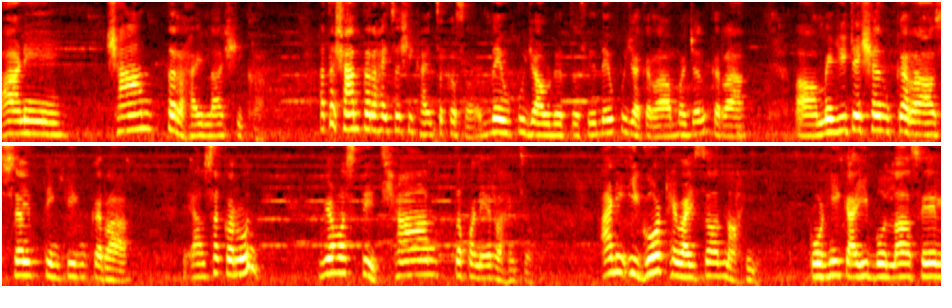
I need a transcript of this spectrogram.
आणि शांत राहायला शिका. आता शांत राहायचं शिकायचं कसं? देवपूजा आवडत असेल देवपूजा करा भजन करा मेडिटेशन करा सेल्फ थिंकिंग करा. असं करून व्यवस्थित शांतपणे राहायचं. आणि इगो ठेवायचा नाही. कोणी काही बोलला असेल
